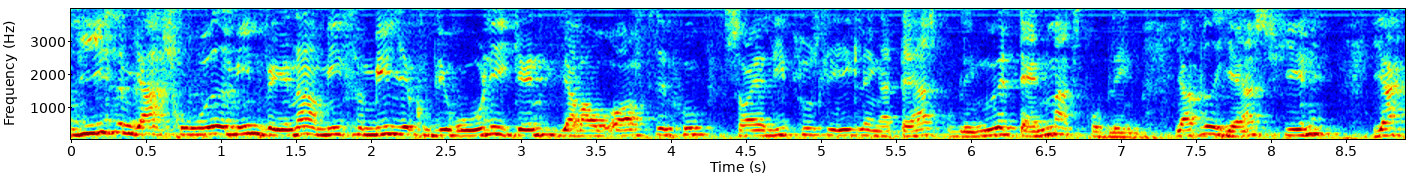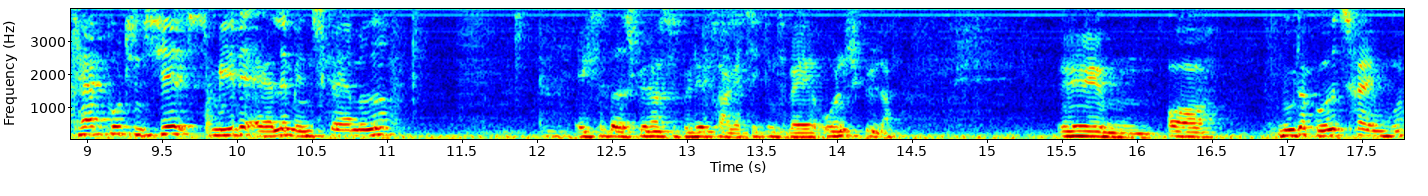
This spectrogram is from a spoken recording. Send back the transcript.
Ligesom jeg troede, at mine venner og min familie kunne blive rolige igen, jeg var jo ofte hook, så er jeg lige pludselig ikke længere deres problem, nu er Danmarks problem. Jeg er blevet jeres fjende. Jeg kan potentielt smitte alle mennesker, jeg møder. Ekstrabladet skynder selvfølgelig at trække artiklen tilbage og undskylder. Øhm, og nu er der gået tre uger,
